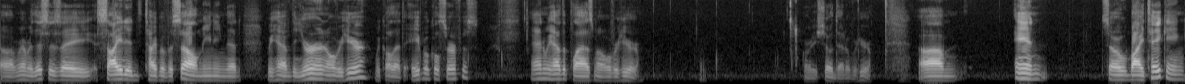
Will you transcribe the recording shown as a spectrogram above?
Uh, remember, this is a sided type of a cell, meaning that we have the urine over here, we call that the apical surface, and we have the plasma over here. Already showed that over here. Um, and so by taking,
